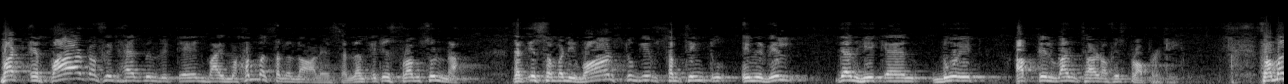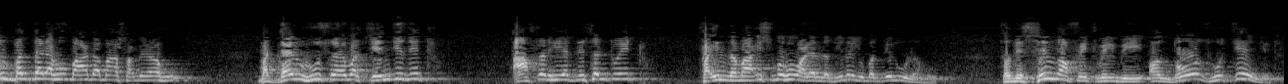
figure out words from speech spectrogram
But a part of it has been retained by Muhammad sallallahu alayhi wasallam. It is from Sunnah. That if somebody wants to give something to in a will, then he can do it up till one third of his property. فَمَنْ بَدَّلَهُ بَعْدَ مَا سَمِعَهُ But then whosoever changes it, after he had listened to it, فَإِنَّمَا إِسْمُهُ عَلَى الَّذِينَ يُبَدِّلُونَهُ So the sin of it will be on those who change it.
